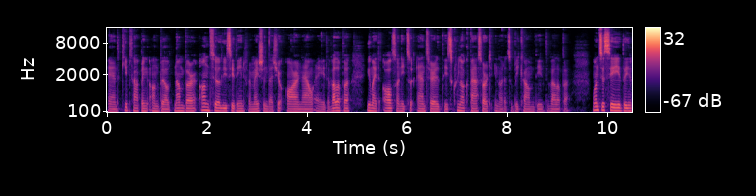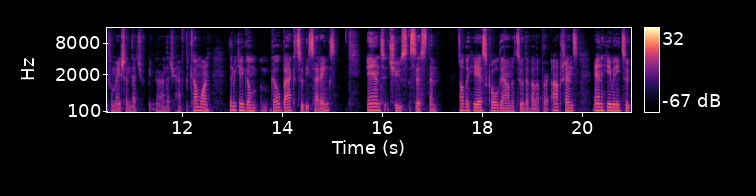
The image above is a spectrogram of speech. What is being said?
and keep tapping on build number until you see the information that you are now a developer. You might also need to enter the screen lock password in order to become the developer. Once you see the information that you uh, that you have become one, then we can go go back to the settings and choose system. Over here, scroll down to developer options, and here we need to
